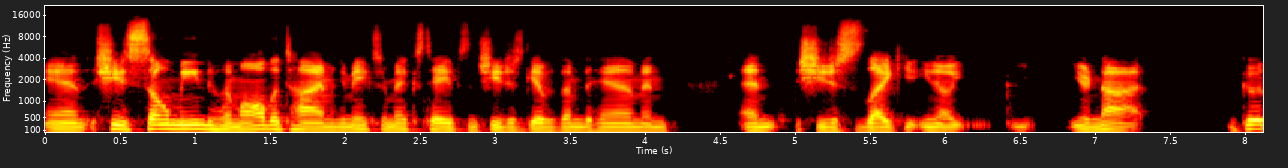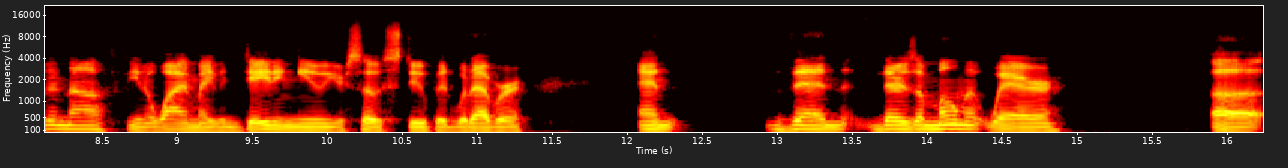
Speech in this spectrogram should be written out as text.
and she's so mean to him all the time. And he makes her mixtapes, and she just gives them to him, and and she just is like, you know, you're not good enough. You know, why am I even dating you? You're so stupid, whatever. And then there's a moment where uh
